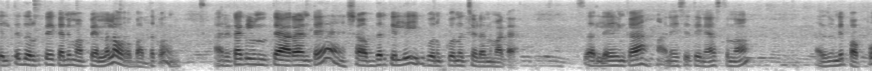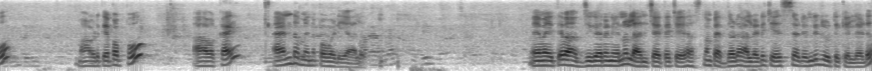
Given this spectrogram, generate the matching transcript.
వెళ్తే దొరుకుతాయి కానీ మా పిల్లలు బద్ధకం. అరిటాకులు తేరా అంటే షాప్ దగ్గరికి వెళ్ళి ఇవి కొనుక్కొని వచ్చాడనమాట సర్లే ఇంకా అనేసి తినేస్తున్నాం. అదిగోండి పప్పు. మామిడికాయ పప్పు ఆవకాయ అండ్ మినపవడియాలు మేమైతే బాబ్జీ గారు నేను లంచ్ అయితే చేసేస్తున్నాం. పెద్దోడు ఆల్రెడీ చేసాడండి డ్యూటీకి వెళ్ళాడు.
